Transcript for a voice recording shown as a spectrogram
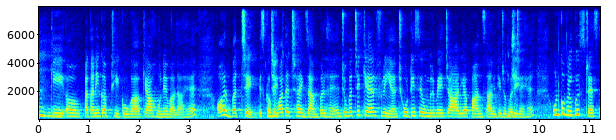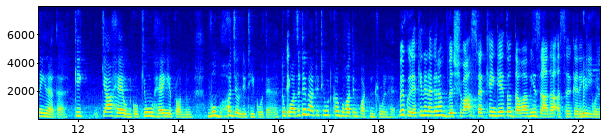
कि आ, पता नहीं कब ठीक होगा क्या होने वाला है। और बच्चे इसका बहुत अच्छा एग्ज़ाम्पल है जो बच्चे केयर फ्री हैं छोटी सी उम्र में चार या पाँच साल के जो बच्चे हैं उनको बिल्कुल स्ट्रेस नहीं रहता है कि क्या है उनको क्यों है ये प्रॉब्लम वो बहुत जल्दी ठीक होते हैं। तो पॉजिटिव एटीट्यूड का बहुत इंपॉर्टेंट रोल है। बिल्कुल यकीन अगर हम विश्वास रखेंगे तो दवा भी ज़्यादा असर करेगी। बिल्कुल।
